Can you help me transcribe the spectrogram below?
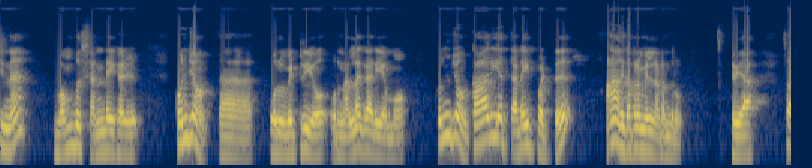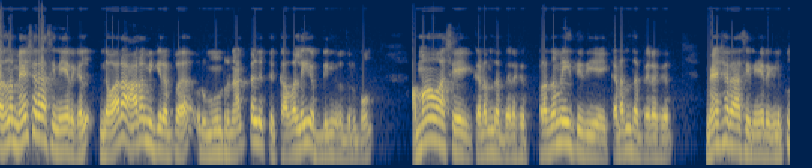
சின்ன வம்பு சண்டைகள் கொஞ்சம் ஒரு வெற்றியோ ஒரு நல்ல காரியமோ கொஞ்சம் காரிய தடைப்பட்டு ஆனா அதுக்கப்புறமேல் நடந்துரும். சரியா? ஸோ அதனால மேஷராசி நேர்கள் இந்த வாரம் ஆரம்பிக்கிறப்ப ஒரு மூன்று நாட்களுக்கு கவலை அப்படிங்கிறது இருக்கும். அமாவாசையை கடந்த பிறகு பிரதமை திதியை கடந்த பிறகு மேஷராசி நேயர்களுக்கு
